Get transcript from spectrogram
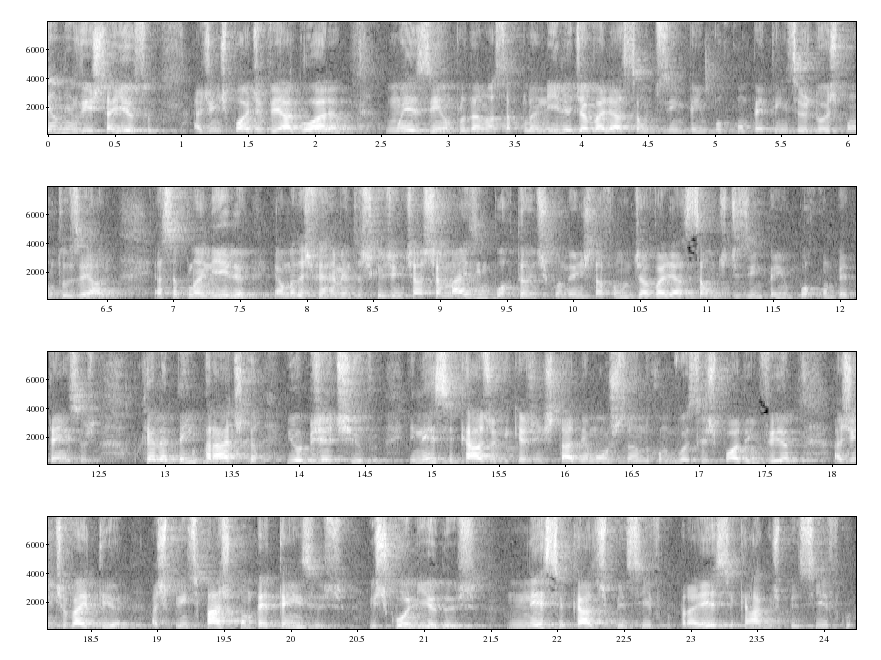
Tendo em vista isso, a gente pode ver agora um exemplo da nossa planilha de avaliação de desempenho por competências 2.0. Essa planilha é uma das ferramentas que a gente acha mais importante quando a gente está falando de avaliação de desempenho por competências, porque ela é bem prática e objetiva. E nesse caso aqui que a gente está demonstrando, como vocês podem ver, a gente vai ter as principais competências escolhidas nesse caso específico, para esse cargo específico,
